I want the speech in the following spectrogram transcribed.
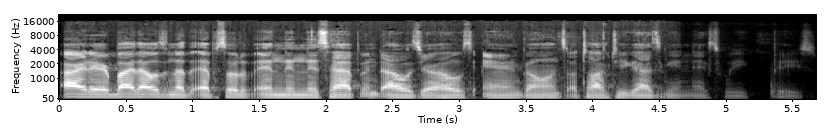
All right, everybody. That was another episode of And Then This Happened. I was your host, Aaron Goins. I'll talk to you guys again next week. Peace.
